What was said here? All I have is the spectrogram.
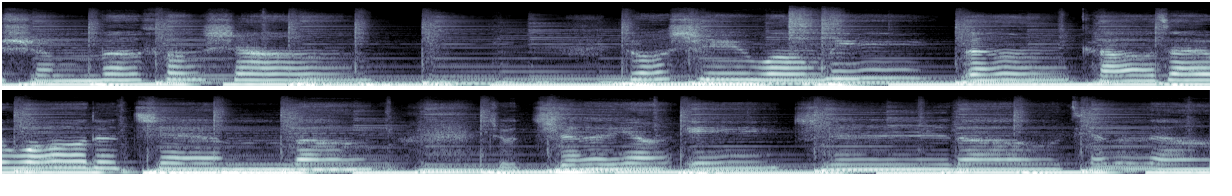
什么方向，多希望你能靠在我的肩膀，就这样一直到天亮。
